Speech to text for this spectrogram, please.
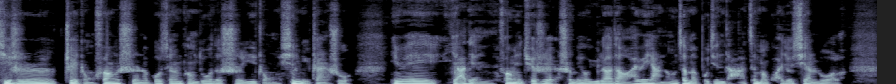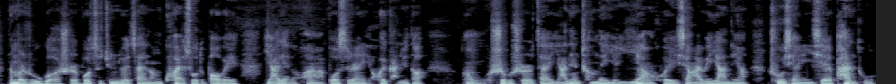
其实这种方式呢，波斯人更多的是一种心理战术，因为雅典方面确实也是没有预料到埃维亚能这么不禁打，这么快就陷落了。那么，如果是波斯军队再能快速的包围雅典的话，波斯人也会感觉到，嗯，是不是在雅典城内也一样会像埃维亚那样出现一些叛徒，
